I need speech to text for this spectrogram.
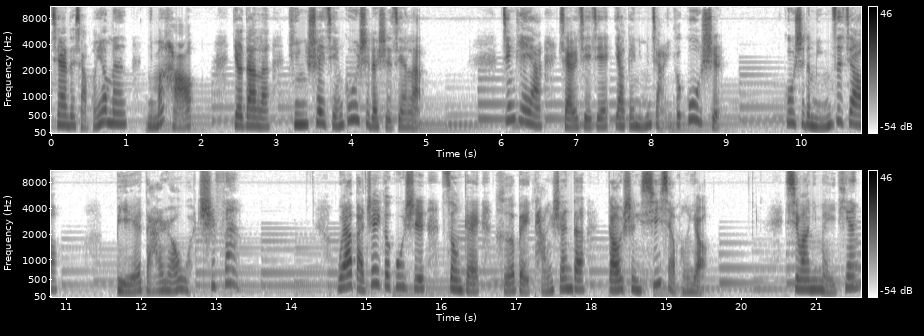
亲爱的小朋友们，你们好！又到了听睡前故事的时间了。今天呀，小鱼姐姐要给你们讲一个故事，故事的名字叫《别打扰我吃饭》。我要把这个故事送给河北唐山的高胜熙小朋友，希望你每一天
